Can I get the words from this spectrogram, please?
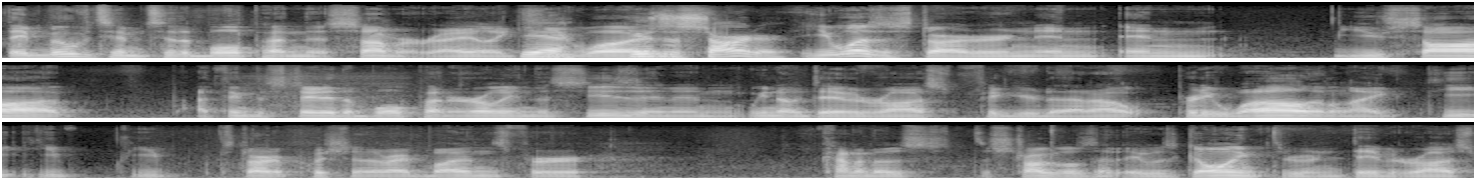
they moved him to the bullpen this summer, right? Like Yeah, he was he was a starter. He was a starter, and and, and you saw, I think, the state of the bullpen early in the season, and we know David Ross figured that out pretty well, and like he he, he started pushing the right buttons for kind of those the struggles that it was going through, and David Ross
